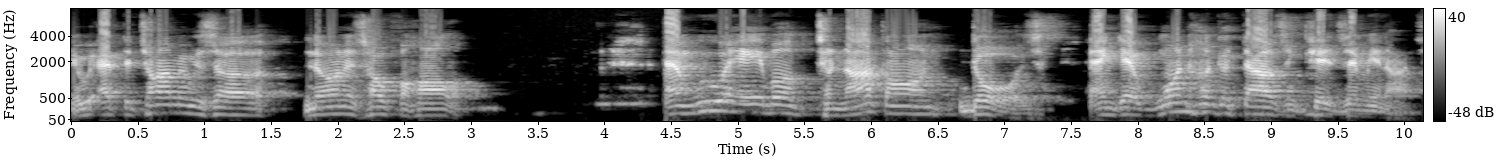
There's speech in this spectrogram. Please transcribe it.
It, at the time, it was uh, known as Hope for Harlem. And we were able to knock on doors and get 100,000 kids immunized.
